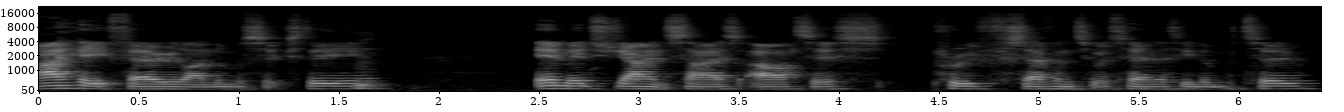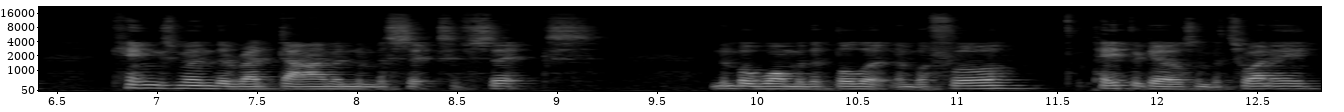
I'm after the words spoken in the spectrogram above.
I Hate Fairyland number sixteen, Image Giant Size Artists Proof Seven to Eternity number two, Kingsman the Red Diamond number six of six, number one with a bullet number four, Paper Girls number twenty,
